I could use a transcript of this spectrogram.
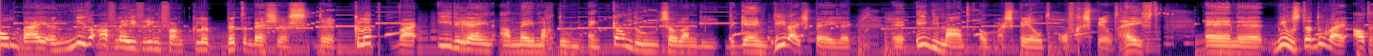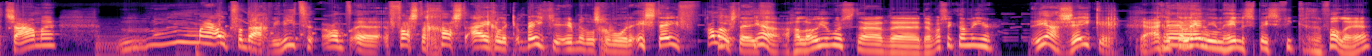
Welkom bij een nieuwe aflevering van Club Buttonbashers. De club waar iedereen aan mee mag doen en kan doen zolang die de game die wij spelen eh, in die maand ook maar speelt of gespeeld heeft. En uh, Niels, dat doen wij altijd samen. Maar ook vandaag weer niet. Want uh, vaste gast eigenlijk een beetje inmiddels geworden is Steve. Hallo Steve. Ja, hallo jongens. Daar, daar was ik dan weer. Ja, zeker. Ja, eigenlijk alleen in hele specifieke gevallen, hè?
